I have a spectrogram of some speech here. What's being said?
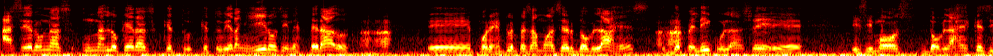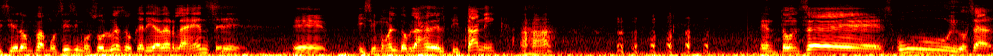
hacer unas, unas loqueras que, tu- que tuvieran giros inesperados. Ajá. Eh, por ejemplo, empezamos a hacer doblajes Ajá. de películas. Sí. Eh, hicimos doblajes que se hicieron famosísimos, solo eso quería ver la gente. Sí. Eh, hicimos el doblaje del Titanic. Ajá. Entonces, uy, o sea,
